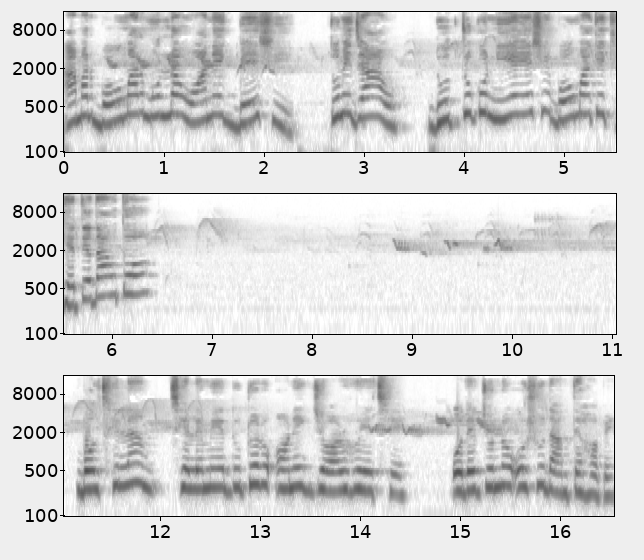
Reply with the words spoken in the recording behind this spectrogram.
আমার বৌমার মূল্য অনেক বেশি। তুমি যাও দুধটুকু নিয়ে এসে বৌমাকে খেতে দাও তো। বলছিলাম ছেলে মেয়ে দুটোর অনেক জ্বর হয়েছে ওদের জন্য ওষুধ আনতে হবে।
